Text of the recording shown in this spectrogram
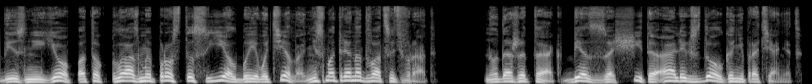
Без нее поток плазмы просто съел бы его тело, несмотря на 20 врат. Но даже так, без защиты Алекс долго не протянет.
